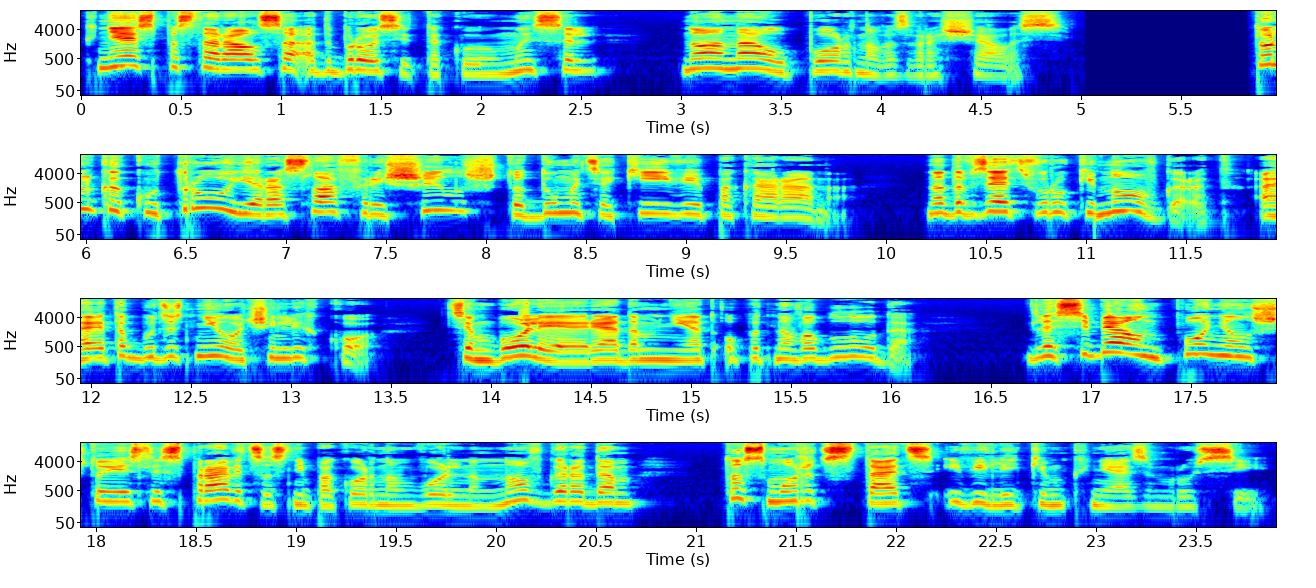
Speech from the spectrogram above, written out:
Князь постарался отбросить такую мысль, но она упорно возвращалась. Только к утру Ярослав решил, что думать о Киеве пока рано. Надо взять в руки Новгород, а это будет не очень легко. Тем более рядом нет опытного блуда. Для себя он понял, что если справиться с непокорным вольным Новгородом, то сможет стать и великим князем Руси.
